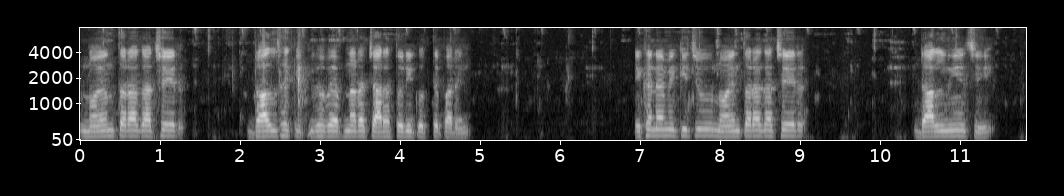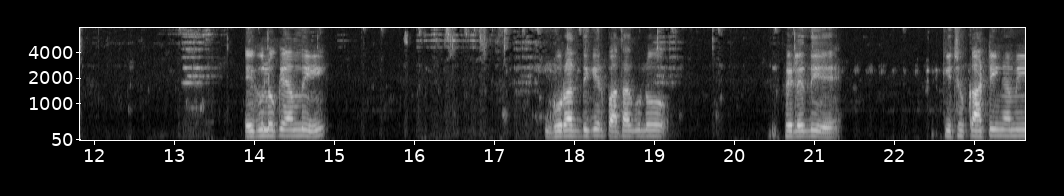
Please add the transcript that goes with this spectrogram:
নয়নতারা গাছের ডাল থেকে কীভাবে আপনারা চারা তৈরি করতে পারেন। এখানে আমি কিছু নয়নতারা গাছের ডাল নিয়েছি। এগুলোকে আমি গোড়ার দিকের পাতাগুলো ফেলে দিয়ে কিছু কাটিং আমি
